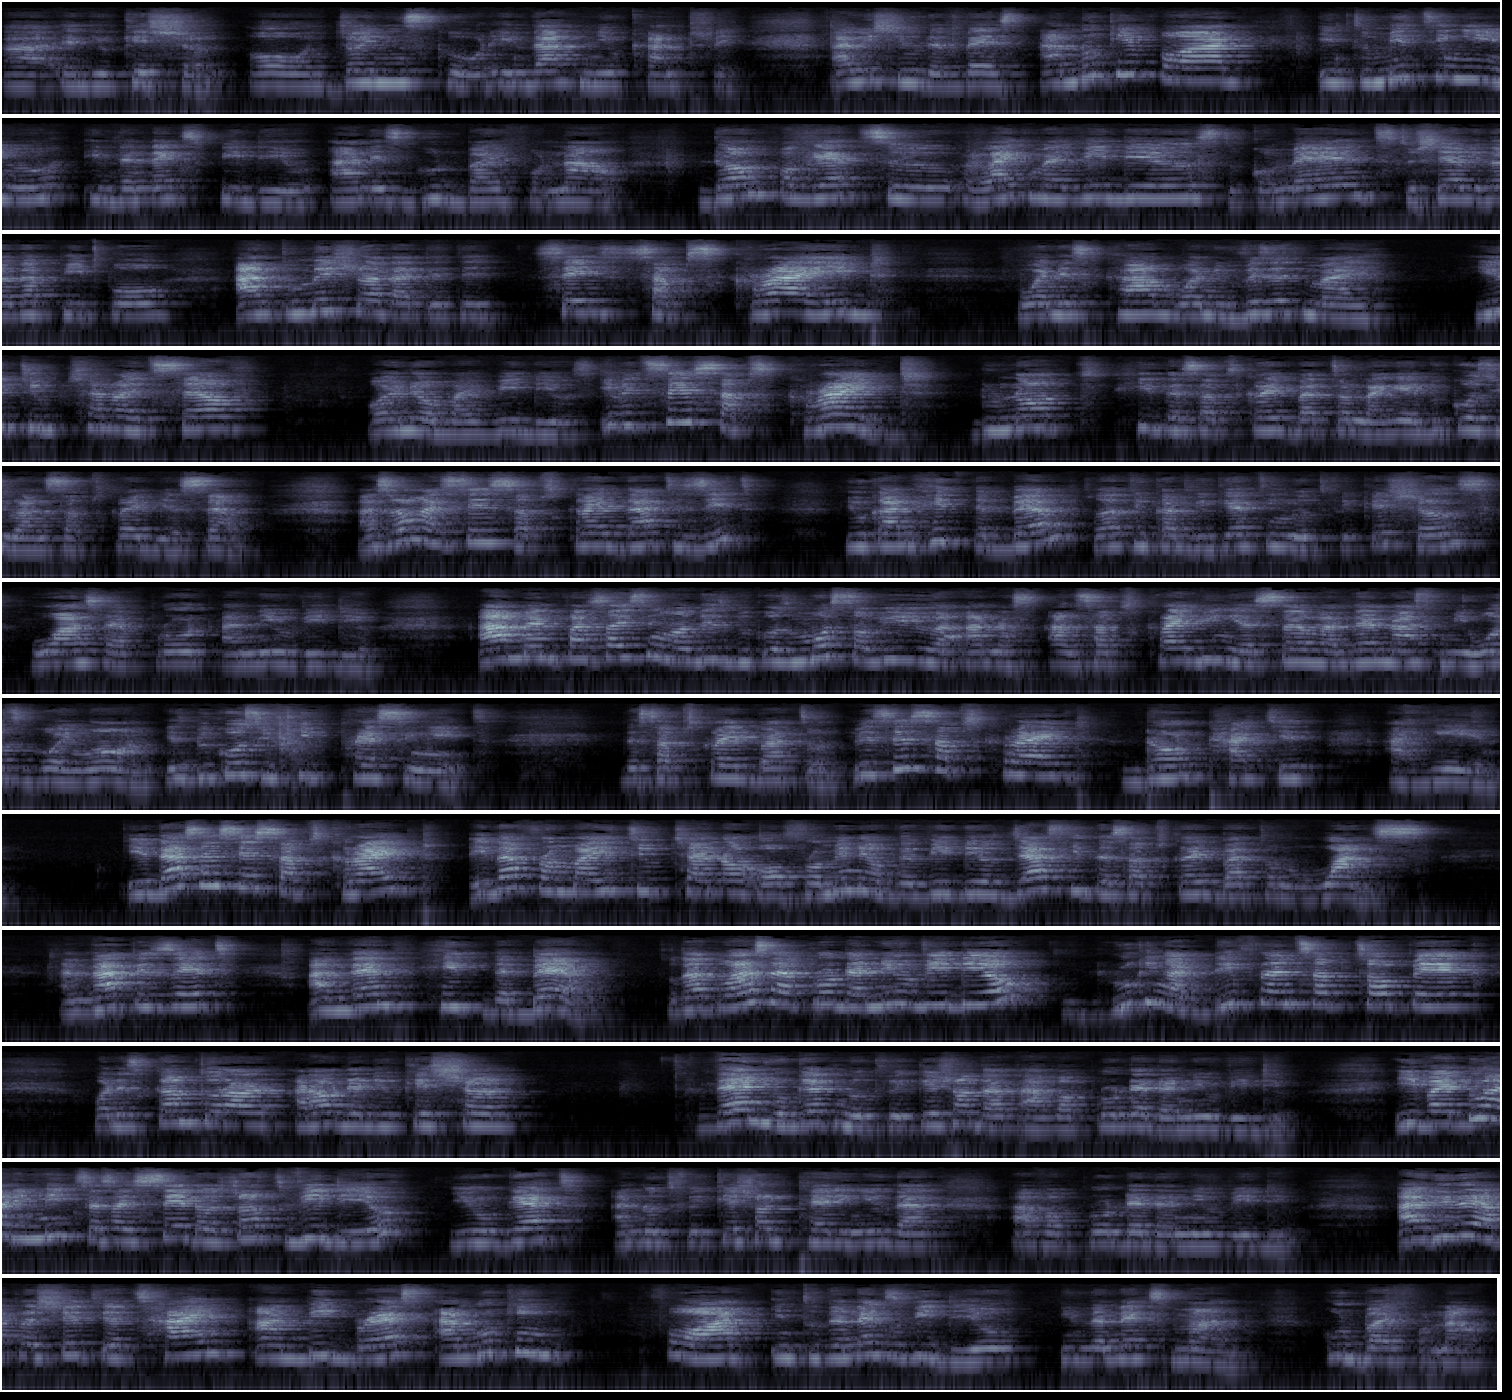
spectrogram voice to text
uh, education or joining school in that new country. I wish you the best. I'm looking forward into meeting you in the next video and it's goodbye for now. Don't forget to like my videos, to comment, to share with other people and to make sure that it says subscribed when it's come when you visit my YouTube channel itself or any of my videos. If it says subscribed, do not hit the subscribe button again because you unsubscribe yourself. As long as it says subscribe, that is it. You can hit the bell so that you can be getting notifications once I upload a new video. I'm emphasizing on this because most of you are uns unsubscribing yourself and then ask me what's going on. It's because you keep pressing it, the subscribe button. If it says subscribed, don't touch it again. It doesn't say subscribed either from my YouTube channel or from any of the videos. Just hit the subscribe button once. And that is it. And then hit the bell. So that once I upload a new video, looking at different subtopic, when it's come to around, education, then you get notification that I've uploaded a new video. If I do a remix, as I said, or short video, you get a notification telling you that I've uploaded a new video. I really appreciate your time and be blessed and looking forward into the next video in the next month. Goodbye for now.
